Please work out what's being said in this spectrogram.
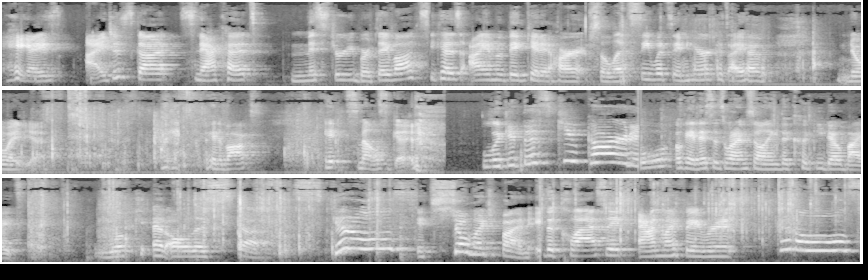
Hey guys, I just got Snack Hut mystery birthday box because I am a big kid at heart. So let's see what's in here because I have no idea. Okay, okay, the box. It smells good. Look at this cute card. Okay, this is what I'm selling, the cookie dough bites. Look at all this stuff. Skittles! It's so much fun. It's the classic and my favorite Skittles.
